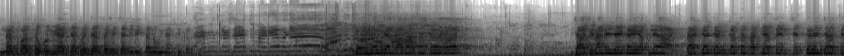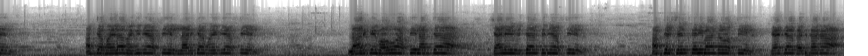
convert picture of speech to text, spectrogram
नतमस्तक होऊन मी आजच्या प्रचार सभेच्या निमित्तानं विनंती करतो. डोंगरच्या कामासंदर्भात शासनाने जे काही आपल्या राज्याच्या विकासासाठी असेल शेतकऱ्याच्या असेल आमच्या महिला भगिनी असतील लाडक्या बहिणी असतील लाडके भाऊ असतील आमच्या शालेय विद्यार्थिनी असतील आमचे शेतकरी बांधव असतील त्या ज्या घटकांना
